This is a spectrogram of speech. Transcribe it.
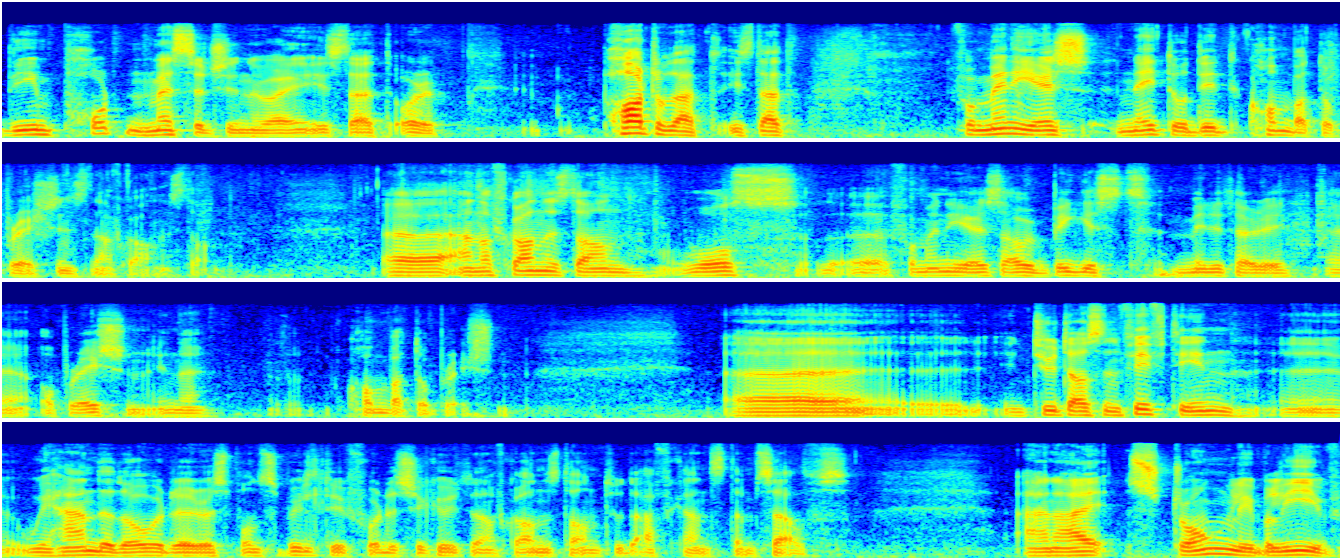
the important message in a way is that, or part of that is that for many years NATO did combat operations in Afghanistan. Uh, and Afghanistan was uh, for many years our biggest military uh, operation in a combat operation. Uh, in 2015, uh, we handed over the responsibility for the security in Afghanistan to the Afghans themselves. And I strongly believe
